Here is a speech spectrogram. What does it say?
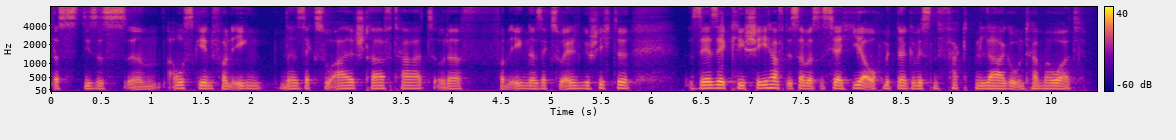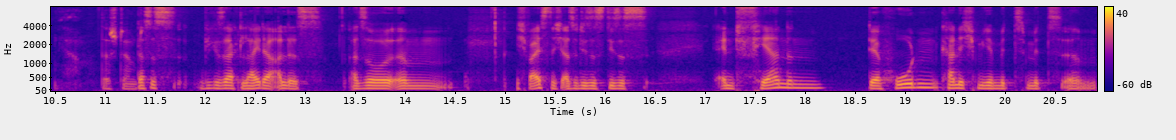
dass dieses ähm, Ausgehen von irgendeiner Sexualstraftat oder von irgendeiner sexuellen Geschichte sehr, sehr klischeehaft ist, aber es ist ja hier auch mit einer gewissen Faktenlage untermauert. Ja, das stimmt. Das ist, wie gesagt, leider alles. Also, ähm, ich weiß nicht, also dieses, dieses Entfernen der Hoden kann ich mir mit, mit ähm,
